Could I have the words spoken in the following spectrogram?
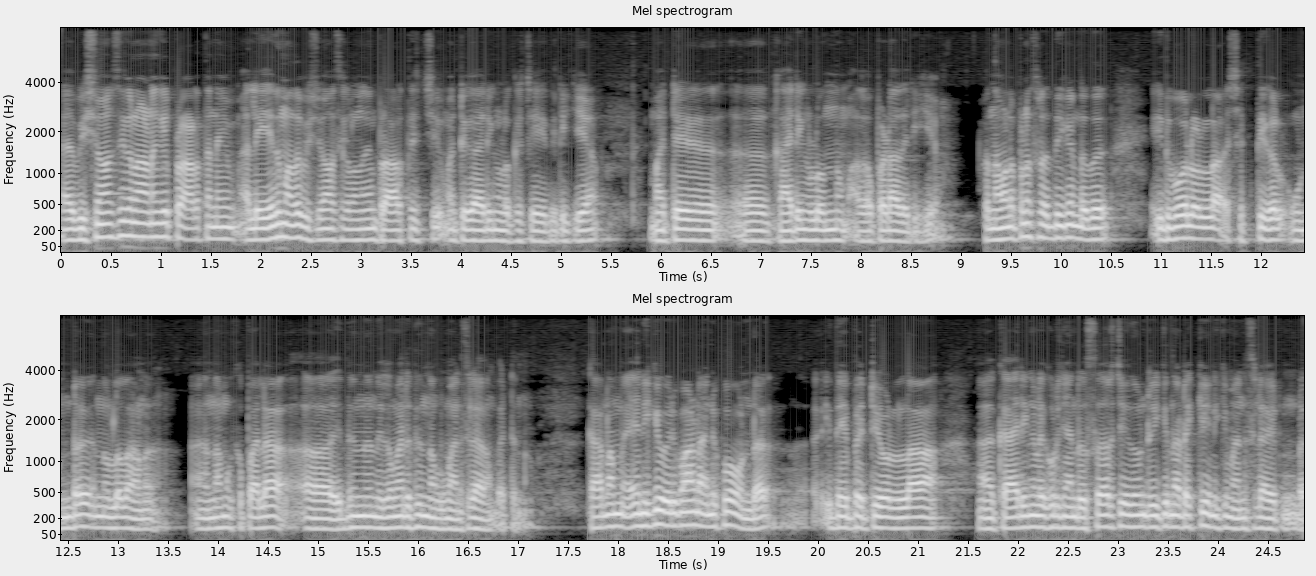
വിശ്വാസികളാണെങ്കിൽ പ്രാർത്ഥനയും അല്ലെ ഏത് മതവിശ്വാസികളാണെങ്കിലും പ്രാർത്ഥിച്ച് മറ്റു കാര്യങ്ങളൊക്കെ ചെയ്തിരിക്കുക. മറ്റ് കാര്യങ്ങളൊന്നും അകപ്പെടാതിരിക്കുക. അപ്പോൾ നമ്മളെപ്പോഴും ശ്രദ്ധിക്കേണ്ടത് ഇതുപോലുള്ള ശക്തികൾ ഉണ്ട് എന്നുള്ളതാണ്. നമുക്ക് പല ഇതിൽ നിന്ന് നിഗമനത്തിൽ നമുക്ക് മനസ്സിലാക്കാൻ പറ്റുന്നു കാരണം എനിക്ക് ഒരുപാട് അനുഭവമുണ്ട്. ഇതേപ്പറ്റിയുള്ള കാര്യങ്ങളെക്കുറിച്ച് ഞാൻ റിസർച്ച് ചെയ്തുകൊണ്ടിരിക്കുന്ന ഇടയ്ക്ക് എനിക്ക് മനസ്സിലായിട്ടുണ്ട്.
